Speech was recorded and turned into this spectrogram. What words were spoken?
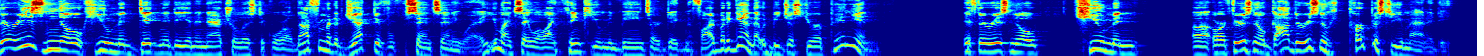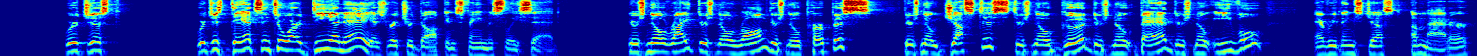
there is no human dignity in a naturalistic world, not from an objective sense anyway. You might say, well, I think human beings are dignified, but again, that would be just your opinion. If there is no human, uh, or if there is no God, there is no purpose to humanity. We're just we're just dancing to our DNA, as Richard Dawkins famously said. There's no right, there's no wrong, there's no purpose, there's no justice, there's no good, there's no bad, there's no evil. Everything's just a matter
